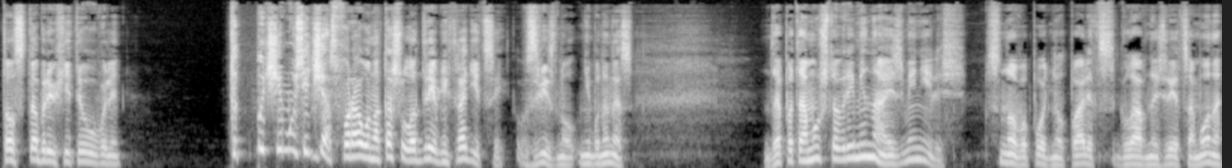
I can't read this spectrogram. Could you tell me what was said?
толстобрюхий ты уволень. «Так почему сейчас фараон отошел от древних традиций?» — взвизгнул Небуненес. «Да потому что времена изменились», — снова поднял палец главный жрец Амона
